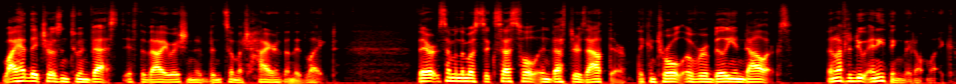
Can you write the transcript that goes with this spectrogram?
Why had they chosen to invest if the valuation had been so much higher than they'd liked? They're some of the most successful investors out there. They control over a billion dollars. They don't have to do anything they don't like.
